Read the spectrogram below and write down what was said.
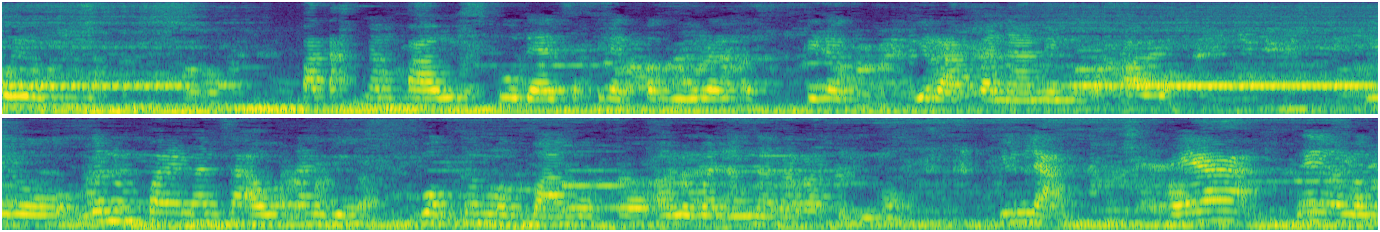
ko yung patak ng pawis ko dahil sa pinagpaguran at pinaghirapan namin mag-asawa. Pero ganun pa naman sa awa ng Diyos, huwag kang magbago kung ano man ang nararating mo. Yun lang. Kaya ngayon, mag,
